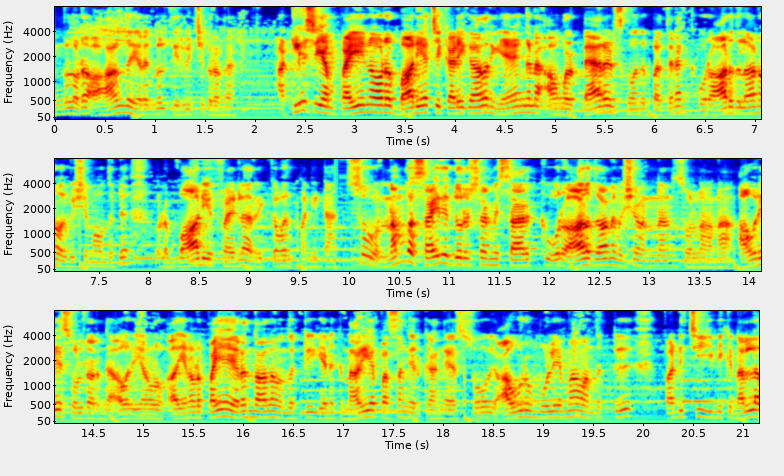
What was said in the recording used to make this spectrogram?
எங்களோட ஆழ்ந்த இரங்கல் தெரிவிச்சுக்கிறோங்க. அட்லீஸ்ட் என் பையனோட பாடியாச்சும் கிடைக்காதுன்னு ஏங்கன்னு அவங்களோட பேரண்ட்ஸ்க்கு வந்து பார்த்தீங்கன்னா ஒரு ஆறுதலான ஒரு விஷயமா வந்துட்டு அவரோட பாடியை ஃபைனலாக ரிகவர் பண்ணிட்டாங்க. ஸோ நம்ம சைதை துரைசாமி சாருக்கு ஒரு ஆறுதலான விஷயம் என்னன்னு சொன்னான்னா அவரே சொல்கிறாருங்க அவர் என்னோட என்னோட பையன் இறந்தாலும் வந்து வந்துட்டு எனக்கு நிறைய பசங்க இருக்காங்க. ஸோ அவர் மூலயமா வந்துட்டு படித்து இன்னைக்கு நல்ல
